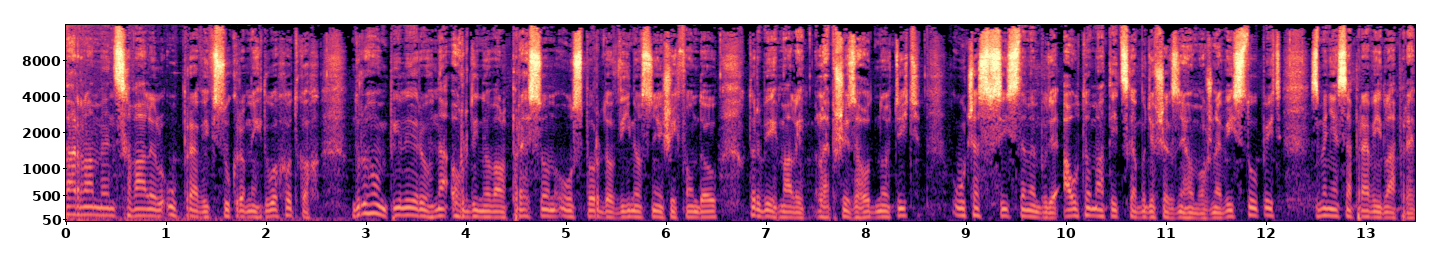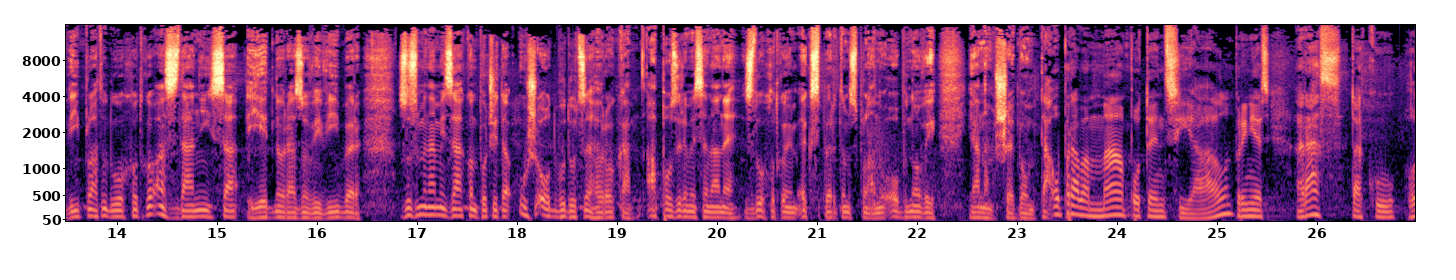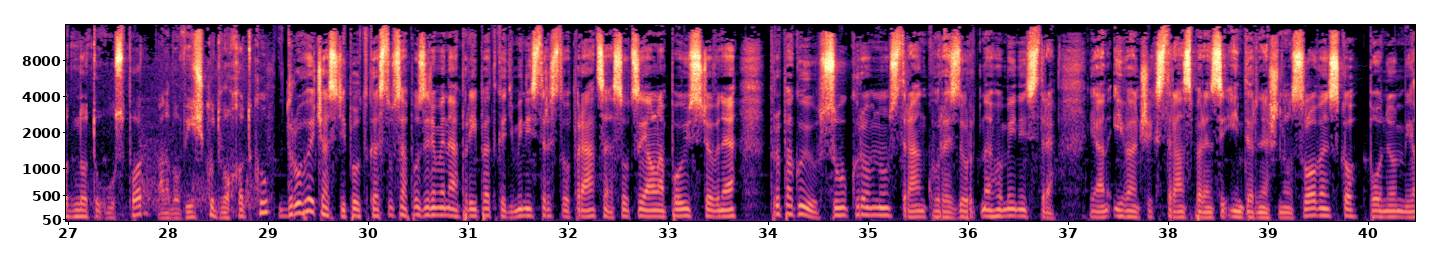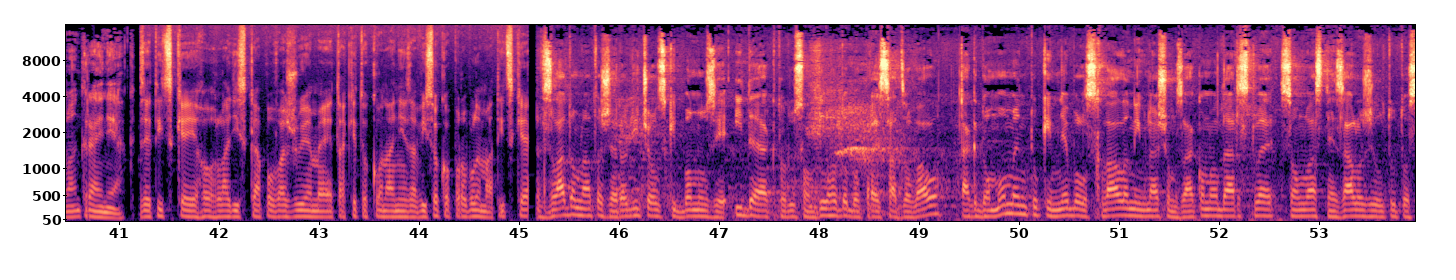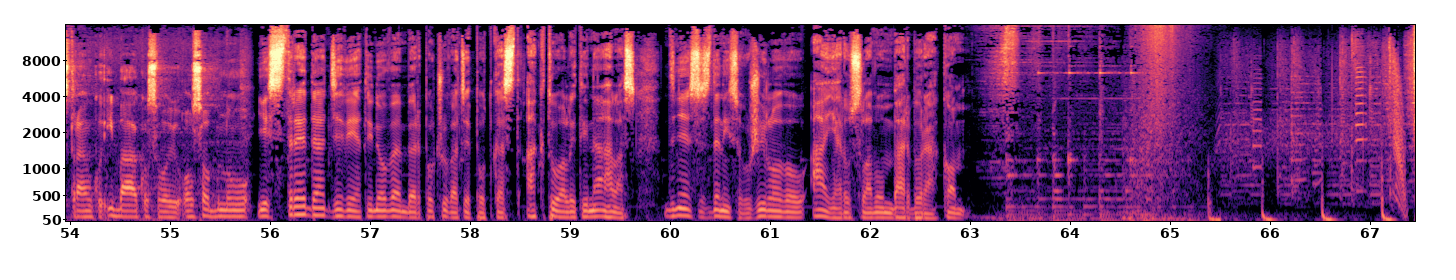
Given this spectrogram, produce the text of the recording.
Parlament schválil úpravy v súkromných dôchodkoch. V druhom pilieru naordinoval presun úspor do výnosnejších fondov, ktoré by ich mali lepšie zhodnotiť. Účasť v systéme bude automatická, bude však z neho možné vystúpiť. Zmenia sa pravidla pre výplatu dôchodkov a zdaní sa jednorazový výber. So zmenami zákon počíta už od budúceho roka a pozrieme sa na ne s dôchodkovým expertom z plánu obnovy Janom Šebom. Tá oprava má potenciál priniesť raz takú hodnotu úspor alebo výšku dôchodku. V druhej časti podcastu sa pozrieme na prípad, keď Ministerstvo práce a sociálna poisťovňa propagujú súkromnú stránku rezortného ministra. Jan Ivančík z Transparency International Slovensko, po ňom Milan Krajniak. Z etického hľadiska považujeme takéto konanie za vysoko problematické. Vzhľadom na to, že rodičovský bonus je idea, ktorú som dlhodobo presadzoval, tak do momentu, kým nebol schválený v našom zákonodárstve, som vlastne založil túto stránku iba ako svoju osobnú. Je streda 9. november, počúvate podcast Aktuality náhlas. Dnes s Denisou Žilovou a Jaroslavom Barborákom.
